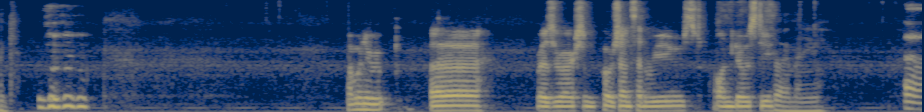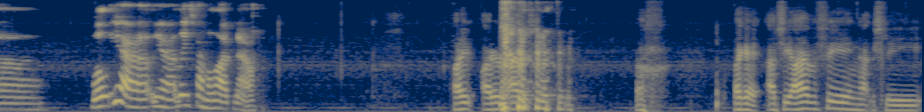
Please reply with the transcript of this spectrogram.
Okay. how many? Uh, resurrection potions have we used on Ghosty? So many. Uh, well, yeah, yeah. At least I'm alive now. I I actually, oh, okay. Actually, I have a feeling. Actually,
